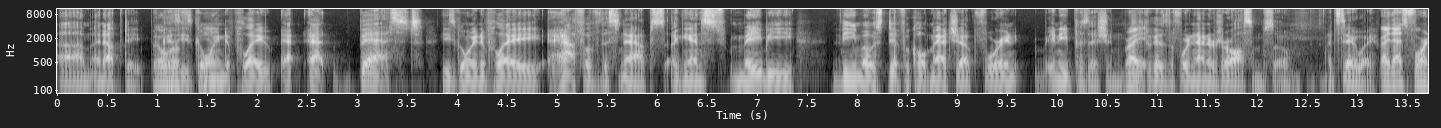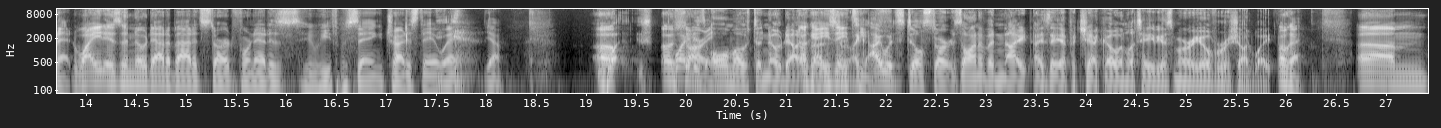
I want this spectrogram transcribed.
um, an update because over, he's going yeah. to play at, at best, he's going to play half of the snaps against maybe the most difficult matchup for any, any position. Right. Just because the 49ers are awesome. So I'd stay away. Right. That's Fournette. White is a no doubt about it start. Fournette is who Heath was saying. Try to stay away. Yeah. Uh, oh, White sorry. is almost a no doubt. Okay, he's 18. Like, I would still start Zonovan Knight, Isaiah Pacheco, and Latavius Murray over Rachaad White. Okay. Um,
